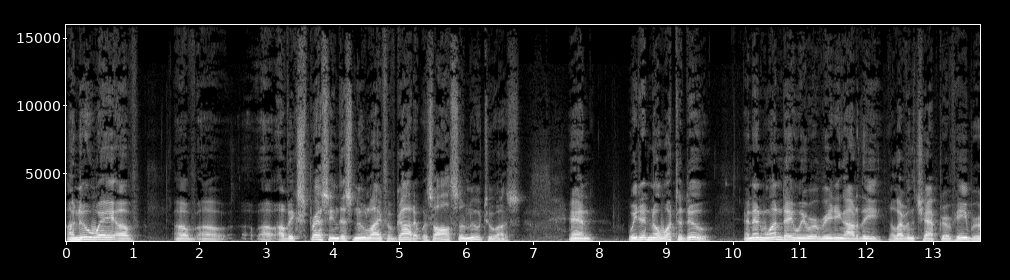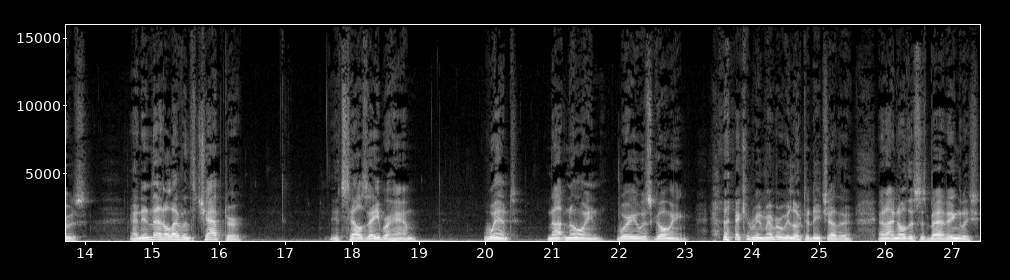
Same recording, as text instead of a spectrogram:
a new way of of uh, of expressing this new life of God. It was all so new to us, and we didn't know what to do. And then one day we were reading out of the eleventh chapter of Hebrews, and in that eleventh chapter, it tells Abraham went not knowing where he was going. I can remember we looked at each other, and I know this is bad English.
